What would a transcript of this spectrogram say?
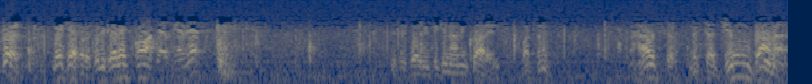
Good. Wait here for us, will you, Kerry? Right, Governor. This is where we begin our inquiries, Watson. The house of Mr. Jim Browner.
